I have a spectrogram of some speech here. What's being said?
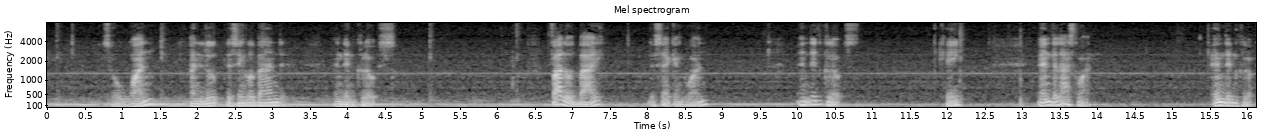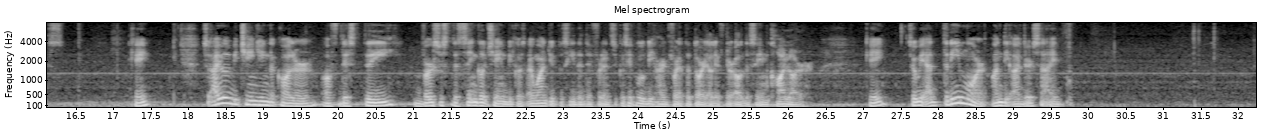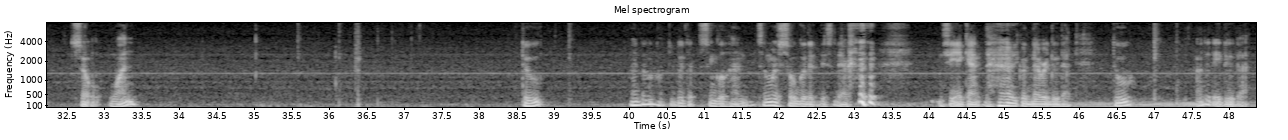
So one unloop the single band and then close. Followed by the second one and then close. Okay? And the last one. And then close. Okay? So I will be changing the color of this three versus the single chain because I want you to see the difference because it will be hard for a tutorial if they're all the same color. Okay? So we add three more on the other side. So one. Two I don't know how to do that single hand. Someone's so good at this there. See, I can't. I could never do that. Two. How did they do that?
